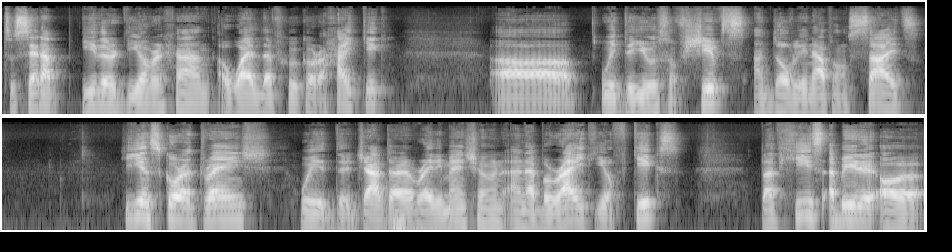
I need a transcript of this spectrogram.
to set up either the overhand, a wild left hook, or a high kick, uh, with the use of shifts and doubling up on sides. He can score at range with the jab that I already mentioned and a variety of kicks, but he's a bit uh,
